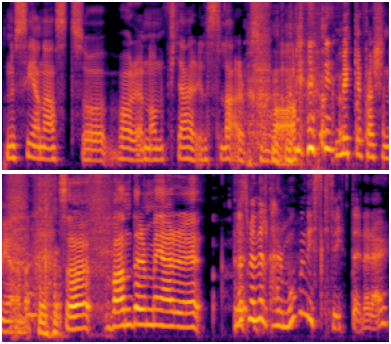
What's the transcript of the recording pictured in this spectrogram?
nu senast så var det någon fjärilslarv som var mycket fascinerande. Så Vandermeer... eh, Det låter som en väldigt harmonisk Twitter det där.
